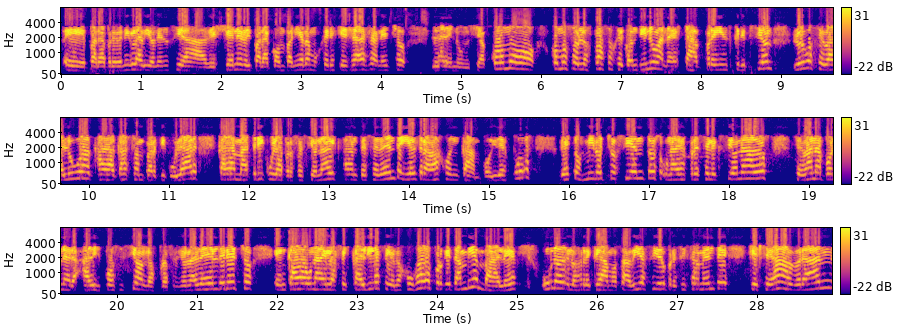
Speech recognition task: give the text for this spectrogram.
eh, para prevenir la violencia de género y para acompañar a mujeres que ya hayan hecho la denuncia. ¿Cómo, cómo son los pasos que continúan a esta preinscripción? Luego se evalúa cada caso en particular, cada matrícula profesional, cada antecedente y el trabajo en campo. Y después de estos 1.800, una vez preseleccionados, se van a poner a disposición los profesionales del derecho en cada una de las fiscalías y de los juzgados, porque también vale, uno de los reclamos había sido precisamente que se abran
